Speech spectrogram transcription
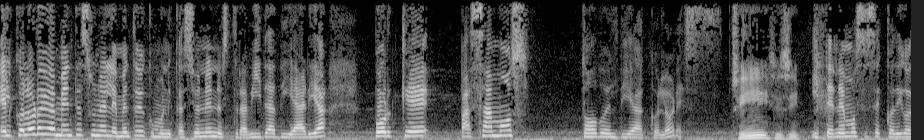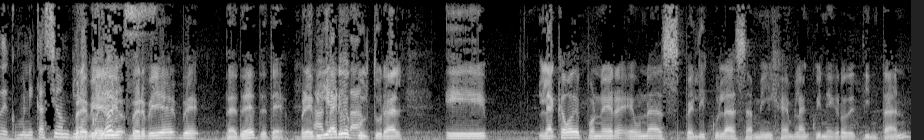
el color obviamente es un elemento de comunicación en nuestra vida diaria porque pasamos todo el día a colores Sí, sí, sí. y tenemos ese código de comunicación vía Breviario, breviario, Ah, cultural. Eh, le acabo de poner eh, unas películas a mi hija en blanco y negro de Tintán.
